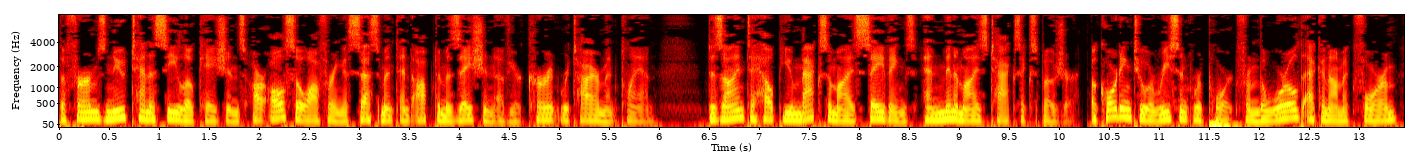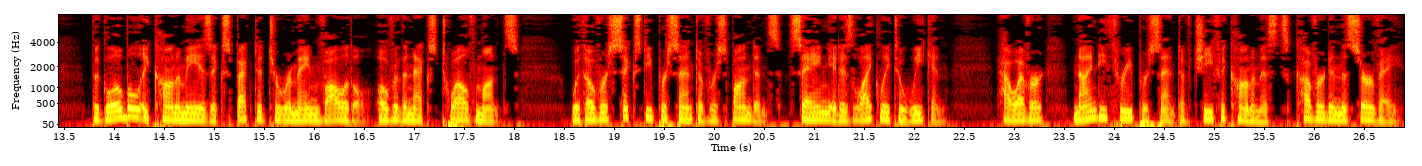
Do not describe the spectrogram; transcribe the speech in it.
the firm's new Tennessee locations are also offering assessment and optimization of your current retirement plan, designed to help you maximize savings and minimize tax exposure. According to a recent report from the World Economic Forum, the global economy is expected to remain volatile over the next 12 months, with over 60% of respondents saying it is likely to weaken. However, 93% of chief economists covered in the survey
